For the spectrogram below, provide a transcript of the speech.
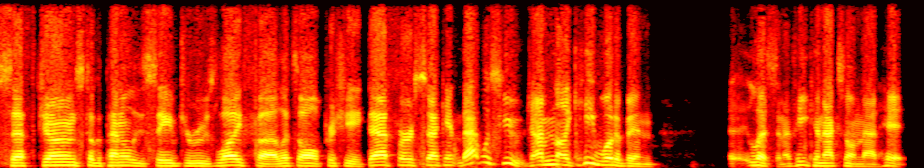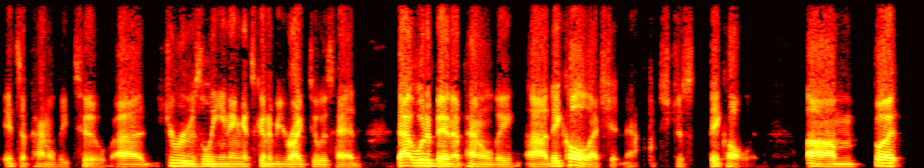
Seth Jones took a penalty to save Giroux's life. Uh, let's all appreciate that for a second. That was huge. I'm like, he would have been. Uh, listen, if he connects on that hit, it's a penalty too. Uh, leaning; it's going to be right to his head. That would have been a penalty. Uh, they call that shit now. It's just they call it. Um, but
